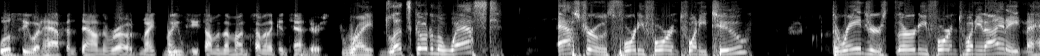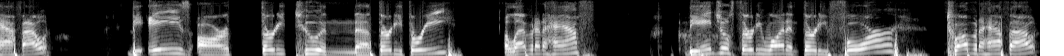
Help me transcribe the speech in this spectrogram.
we'll see what happens down the road. Might might We- see some of them on some of the contenders. right, let's go to the West. Astros forty four and twenty two. The Rangers thirty four and twenty nine, eight and a half out. The A's are thirty two and uh, 33, 11 and a half. The Angels 31 and 34, 12 and a half out.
